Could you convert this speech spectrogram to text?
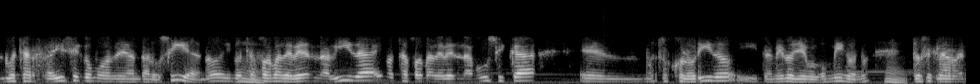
nuestras raíces como de Andalucía, ¿no? Y nuestra Mm. forma de ver la vida y nuestra forma de ver la música, el, nuestros coloridos y también lo llevo conmigo, ¿no? Mm. Entonces, claro, es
